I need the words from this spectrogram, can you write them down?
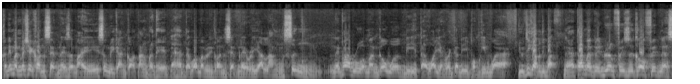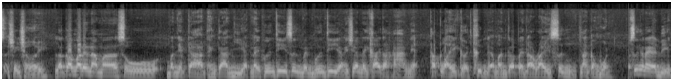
คราวนี้มันไม่ใช่คอนเซปต์ในสมัย ซึ่งมีการก่อตั้งประเทศนะฮะแต่ว่ามันเป็นคอนเซปต์ในระยะหลัง ซึ่งในภาพรวมมันก็เวิร์กดี แต่ว่าอย่างไรก็ดีผมคิดว่าอยู่ที่การปฏิบัตินะถ้ามันเป็นเรื่อง physical fitness เฉยๆ แล้วก็ไม่ได้นำมาสู่บรรยากาศแห่งการเหยียดในพื้นที่ซึ่งเป็นพื้นที่อย่างเช่นในค่ายทหารเนี่ยถ้าปล่อยให้เกิดขึ้นเนี่ยมันก็เป็นอะไรซึ่งน่ากังวล ซึ่งในอดีต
